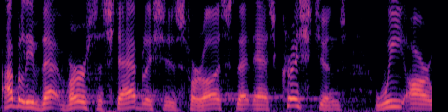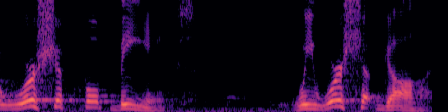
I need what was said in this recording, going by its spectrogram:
I believe that verse establishes for us that as Christians, we are worshipful beings. We worship God.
